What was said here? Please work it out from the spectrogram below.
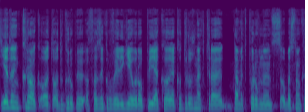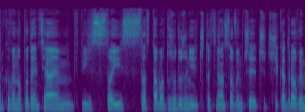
jeden krok od, od grupy, fazy grupowej Ligi Europy jako, jako drużyna, która nawet porównując z obecną Krakowianą potencjałem stoi, stała dużo, dużo niżej, czy to finansowym, czy, czy, czy kadrowym,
